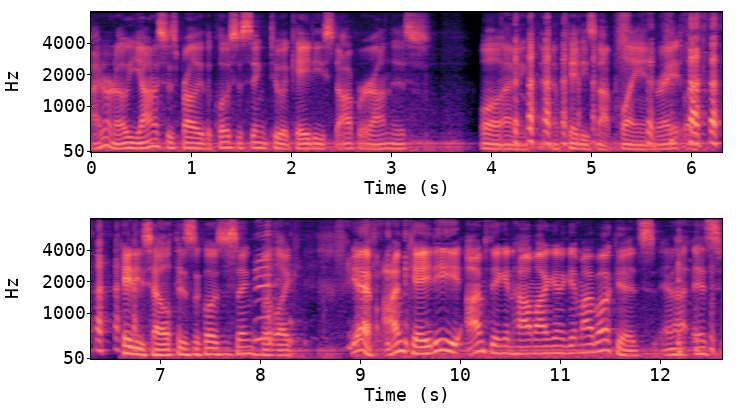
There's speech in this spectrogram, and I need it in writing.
I don't know. Giannis is probably the closest thing to a KD stopper on this. Well, I mean, I know KD's not playing, right? Like KD's health is the closest thing, but like, yeah, if I'm KD, I'm thinking, how am I going to get my buckets? And I, it's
